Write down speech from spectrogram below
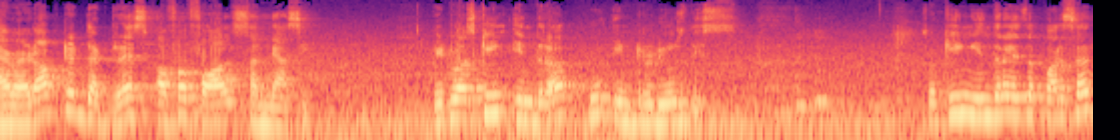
have adopted the dress of a false sannyasi. It was King Indra who introduced this. So, King Indra is the person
